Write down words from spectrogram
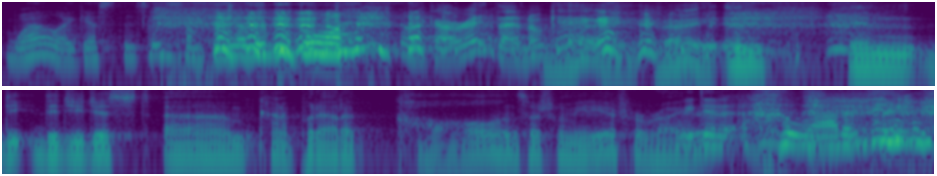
Well, I guess this is something other people want. like, all right then, okay. Right, right. And and di- did you just um, kind of put out a call on social media for writers? We did a lot of things.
